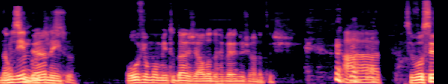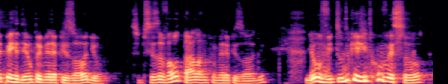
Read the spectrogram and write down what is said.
Não Me se enganem. Disso. Houve um momento da jaula do Reverendo Jonatas. Ah. Se você perdeu o primeiro episódio, você precisa voltar lá no primeiro episódio e ouvir tudo que a gente conversou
